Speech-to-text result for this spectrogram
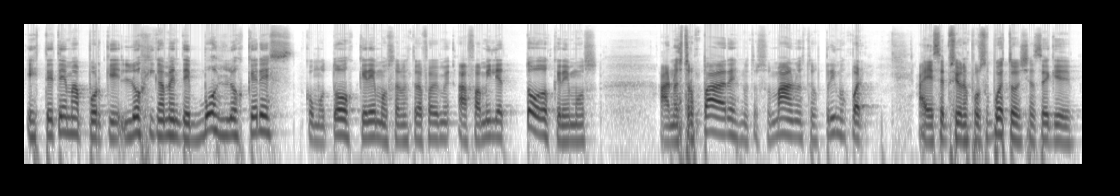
este tema, porque lógicamente vos los querés, como todos queremos a nuestra familia, todos queremos a nuestros padres, nuestros hermanos, nuestros primos. Bueno, hay excepciones, por supuesto, ya sé que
